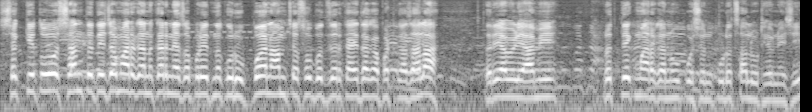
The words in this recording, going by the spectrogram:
शक्यतो शांततेच्या मार्गाने करण्याचा प्रयत्न करू पण आमच्यासोबत जर काही दगाफटका झाला तर यावेळी आम्ही प्रत्येक मार्गाने उपोषण पुढे चालू ठेवण्याची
